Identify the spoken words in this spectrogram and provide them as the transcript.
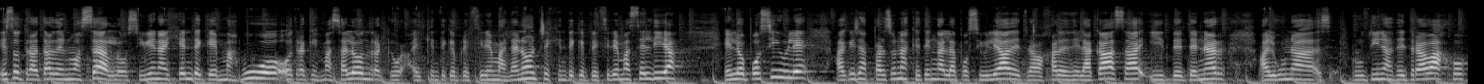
eso tratar de no hacerlo. Si bien hay gente que es más búho, otra que es más alondra, que hay gente que prefiere más la noche, gente que prefiere más el día, en lo posible, aquellas personas que tengan la posibilidad de trabajar desde la casa y de tener algunas rutinas de trabajo,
